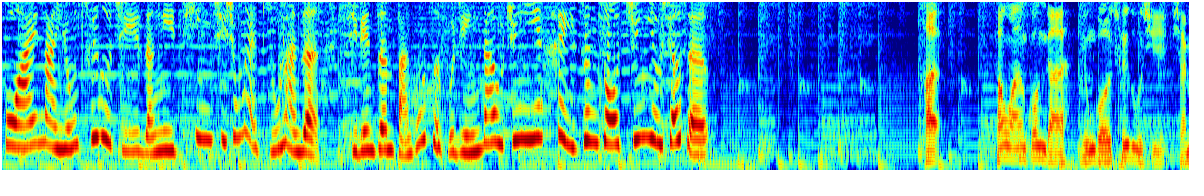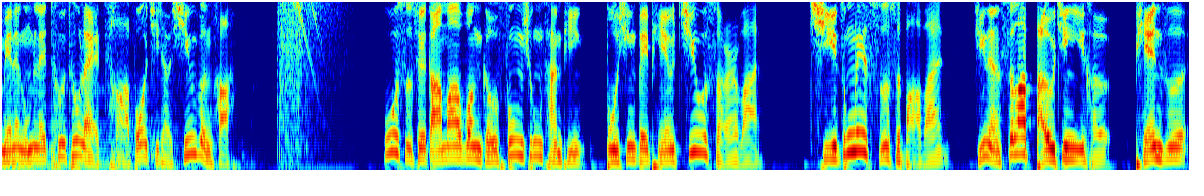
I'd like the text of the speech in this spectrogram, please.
博爱男用催乳器，让你挺起胸来做男人。七点整，办公室附近老军医黑诊所均有销售。好，放完广告，用过催乳器。下面呢，我们来偷偷来插播几条新闻哈。五十岁大妈网购丰胸产品，不幸被骗有九十二万，其中的四十八万竟然是他报警以后，骗子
